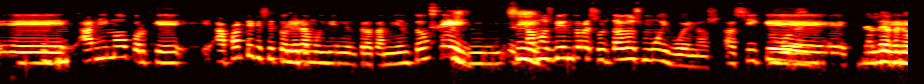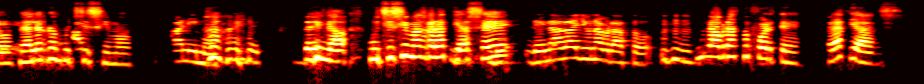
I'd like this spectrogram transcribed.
eh, ánimo porque aparte que se tolera muy bien el tratamiento, mm, estamos viendo resultados muy buenos. Así que... Me alegro, me eh, alegro muchísimo. Ánimo. Venga, muchísimas gracias. ¿eh? De, nada y un abrazo. Un abrazo fuerte. Gracias.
